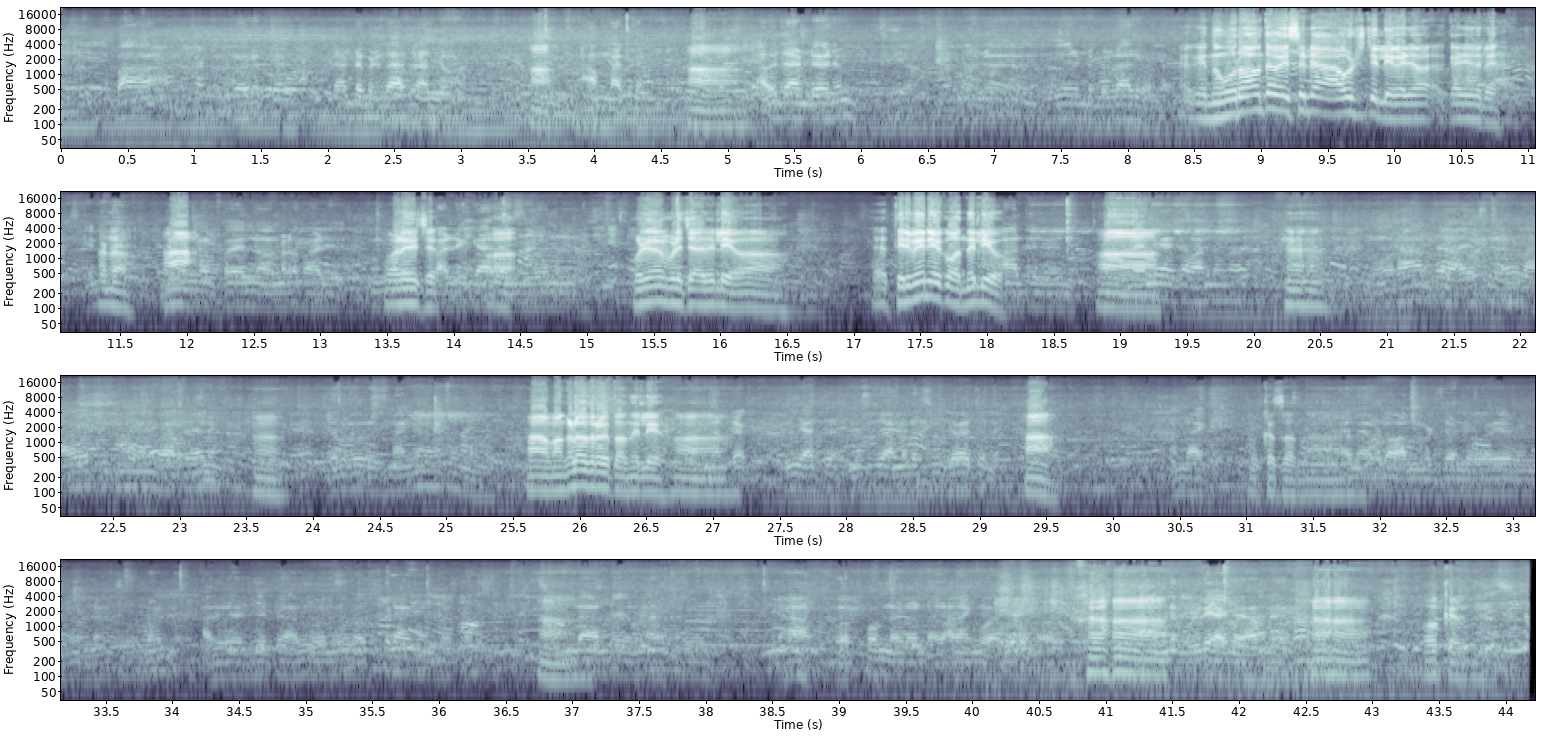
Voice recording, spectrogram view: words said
രണ്ട് പിള്ളേർ രണ്ടും അമ്മയ്ക്ക്. ആ. അവർ രണ്ടുപേരും ഈ രണ്ട് പിള്ളേരും ഉണ്ട് ഈ നൂറാമത്തെ വയസ്സിന്റെ ആഘോഷിച്ചില്ലേ കഴിഞ്ഞ കഴിഞ്ഞതില്ലേ ആണോ? ആ. നമ്മുടെ പള്ളി പള്ളി വെച്ച്. പള്ളിക്കാരൻ ആ. മുഴുവനും. മുഴുവൻ വിളിച്ചതില്ലയോ? ആ. ഏ, തിരുമേനിയൊക്കെ വന്നില്ലയോ? ആ. ആ. മംഗളോത്രമൊക്കെ തന്നില്ലയോ ആ. ആ. ഉണ്ടാക്കി. ഒക്കെ തന്ന അതിനെ അവിടെ വന്ന് പിടിച്ചോണ്ട് പോയി അത് കഴിഞ്ഞിട്ട് അത് വന്ന് ആ. അല്ലാണ്ട് ഞാൻ ഒപ്പം നേടണ്ട അതങ്ങ് വരും. പുള്ളിയാക്കി വന്നു. ഓക്കെ.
